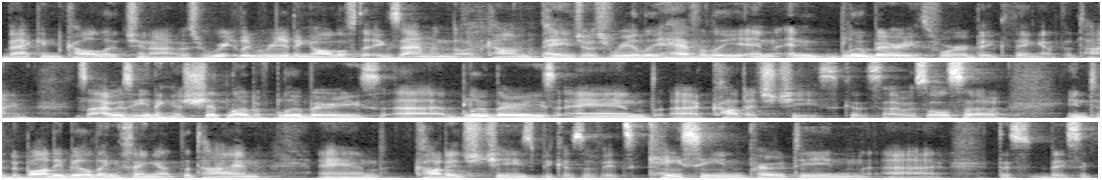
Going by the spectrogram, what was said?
Back in college, you know, I was really reading all of the examine.com pages really heavily, and, and blueberries were a big thing at the time. So I was eating a shitload of blueberries, uh, blueberries and uh, cottage cheese, because I was also into the bodybuilding thing at the time, and cottage cheese because of its casein protein, uh, this basic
